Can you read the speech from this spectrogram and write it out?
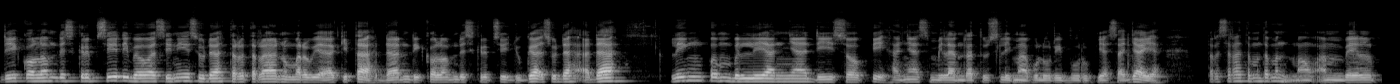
di kolom deskripsi di bawah sini sudah tertera nomor WA kita. Dan di kolom deskripsi juga sudah ada link pembeliannya di Shopee hanya sembilan ratus lima puluh ribu rupiah saja ya. Terserah teman-teman mau ambil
